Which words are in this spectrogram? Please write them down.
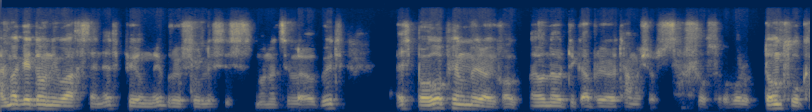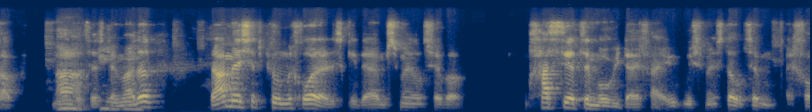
არმაგედონი ვახსენეთ ფილმი ბრუს უილისის მონაწილეობით ეს ბოლო ფილმი რო იყო ლეონარდო დიკაპრიო თამაშობს სახელს როგორ don't look up აა ეს თემა და რამე ესეთ ფილმი ხო არ არის კიდე ამ სმელშება ხასიათზე მოვიდა ეხა იგვისმენს და უცებ ეხა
